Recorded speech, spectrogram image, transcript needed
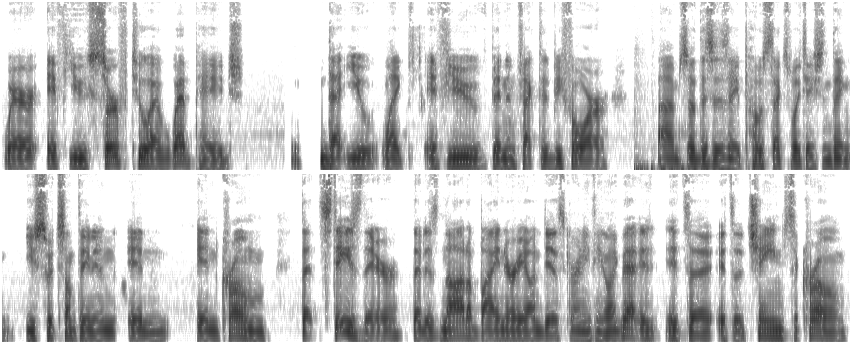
where if you surf to a web page that you like, if you've been infected before, um, so this is a post exploitation thing. You switch something in in in Chrome that stays there, that is not a binary on disk or anything like that. It, it's a it's a change to Chrome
